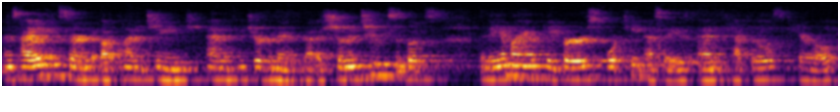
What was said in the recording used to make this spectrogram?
and is highly concerned about climate change and the future of America, as shown in two recent books, the Nehemiah Papers, 14 essays, and Capitalist Carol,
